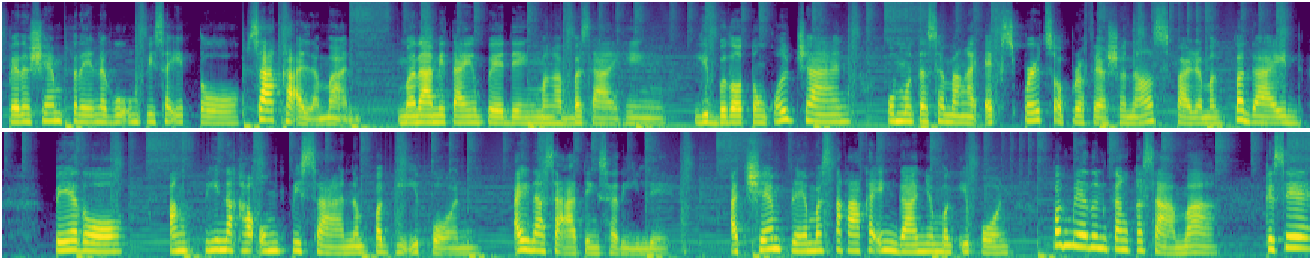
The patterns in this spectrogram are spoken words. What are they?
Pero syempre, nag-uumpisa ito sa kaalaman. Marami tayong pwedeng mga basahing libro tungkol dyan, pumunta sa mga experts o professionals para magpa-guide. Pero ang pinakaumpisa ng pag-iipon ay nasa ating sarili. At syempre, mas nakakainganyo mag-ipon pag meron kang kasama. Kasi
